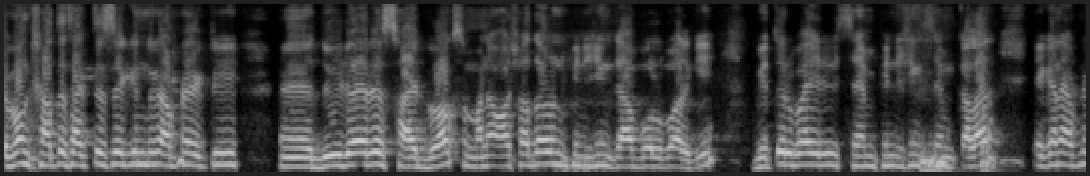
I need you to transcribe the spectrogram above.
এবং সাথে থাকতেছে কিন্তু আপনার একটি দুই ডয়ারের সাইড বক্স মানে অসাধারণ ফিনিশিং যা বলব আর কি। ভিতর বাইরের সেম ফিনিশিং সেম কালার এখানে আপনি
